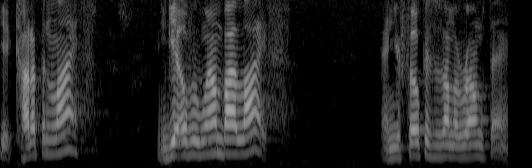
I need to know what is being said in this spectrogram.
get caught up in life. You get overwhelmed by life. And your focus is on the wrong thing.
